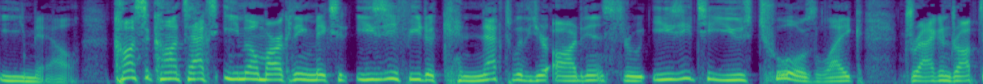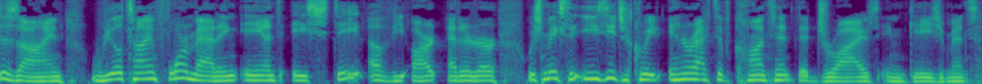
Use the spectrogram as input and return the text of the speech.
email. Constant Contact's email marketing makes it easy for you to connect with your audience through easy to use tools like drag and drop design, real time formatting, and a state of the art editor, which makes it easy to create interactive content that drives engagement.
